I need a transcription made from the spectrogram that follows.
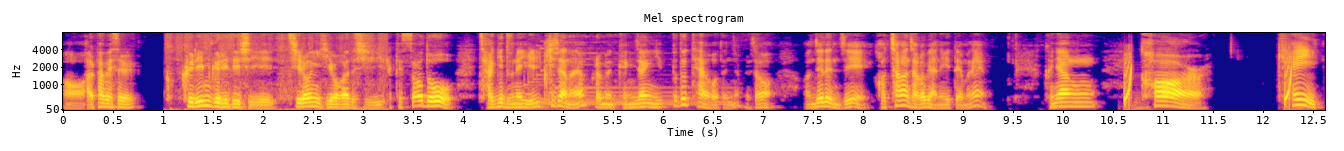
어, 알파벳을 그림 그리듯이 지렁이 기어가듯이 이렇게 써도 자기 눈에 읽히잖아요. 그러면 굉장히 뿌듯해 하거든요. 그래서 언제든지 거창한 작업이 아니기 때문에 그냥 car, cake,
